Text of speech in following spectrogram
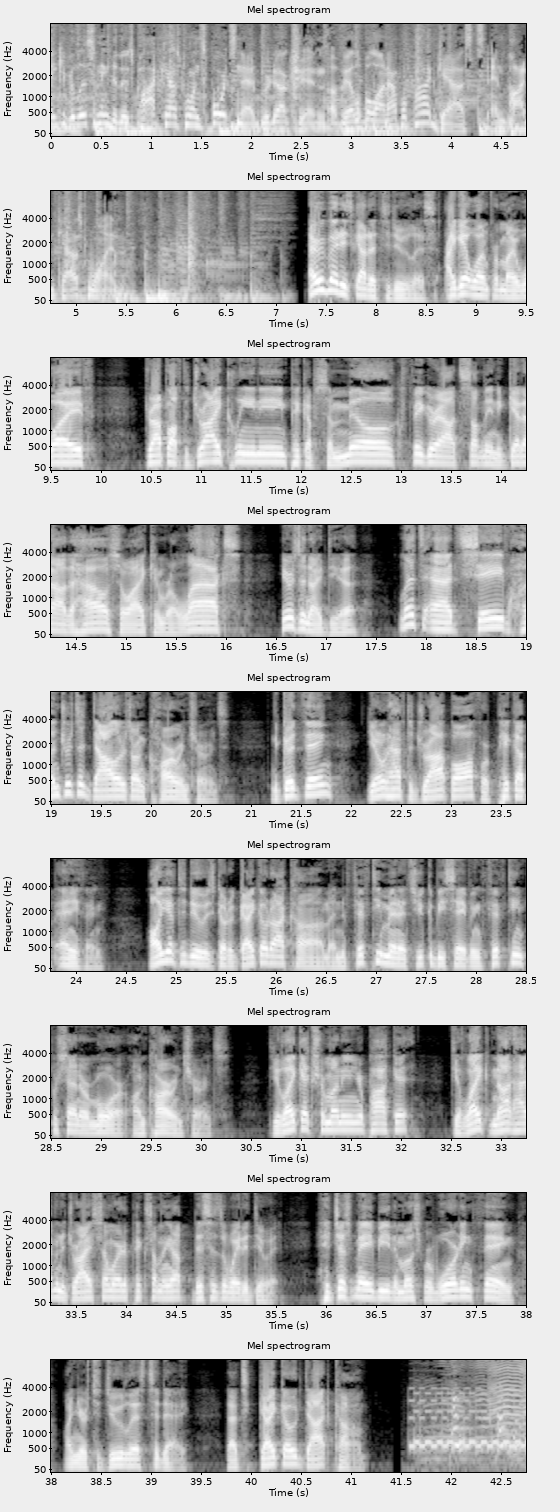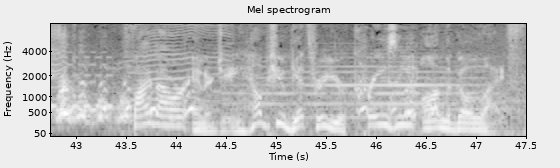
Thank you for listening to this Podcast One Sportsnet production, available on Apple Podcasts and Podcast One. Everybody's got a to do list. I get one from my wife drop off the dry cleaning, pick up some milk, figure out something to get out of the house so I can relax. Here's an idea. Let's add save hundreds of dollars on car insurance. The good thing, you don't have to drop off or pick up anything. All you have to do is go to geico.com and in 15 minutes you could be saving 15% or more on car insurance. Do you like extra money in your pocket? Do you like not having to drive somewhere to pick something up? This is the way to do it. It just may be the most rewarding thing on your to-do list today. That's geico.com. 5 Hour Energy helps you get through your crazy on the go life.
